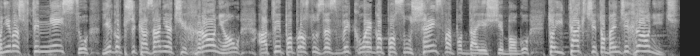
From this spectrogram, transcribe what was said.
Ponieważ w tym miejscu Jego przykazania Cię chronią, a Ty po prostu ze zwykłego posłuszeństwa poddajesz się Bogu, to i tak Cię to będzie chronić.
